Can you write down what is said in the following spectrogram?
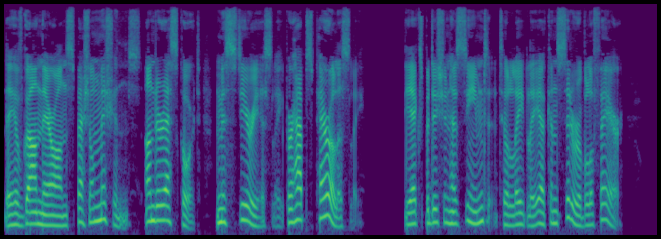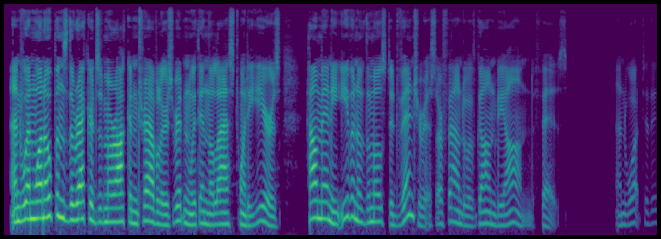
they have gone there on special missions, under escort, mysteriously, perhaps perilously. The expedition has seemed, till lately, a considerable affair. And when one opens the records of Moroccan travelers written within the last twenty years, how many, even of the most adventurous, are found to have gone beyond Fez? And what to this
